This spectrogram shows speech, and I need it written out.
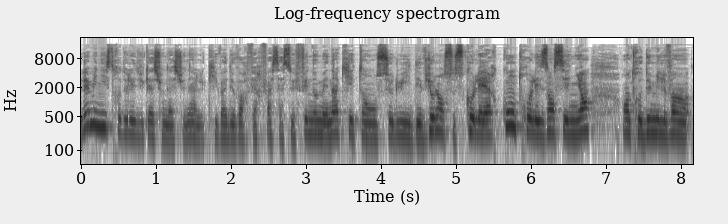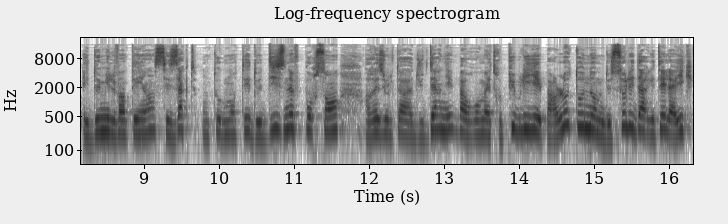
Le ministre de l'Éducation nationale qui va devoir faire face à ce phénomène inquiétant, celui des violences scolaires contre les enseignants. Entre 2020 et 2021, ces actes ont augmenté de 19%. Résultat du dernier baromètre publié par l'autonome de solidarité laïque.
